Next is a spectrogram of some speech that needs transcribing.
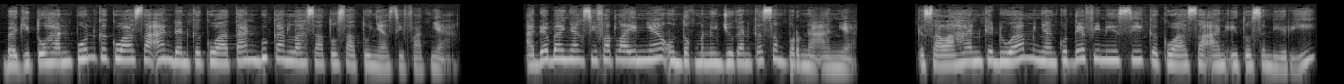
Bagi Tuhan pun kekuasaan dan kekuatan bukanlah satu-satunya sifatnya. Ada banyak sifat lainnya untuk menunjukkan kesempurnaannya. Kesalahan kedua menyangkut definisi kekuasaan itu sendiri,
